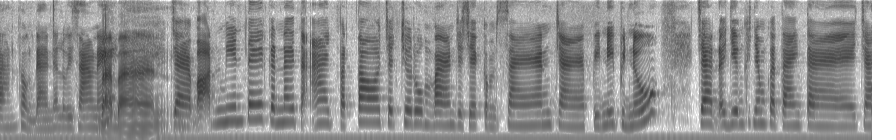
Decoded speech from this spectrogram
បានផងដែរណាលោកវិសាលណា បាទបាទ ចាបើអត់មានទេក៏នៅតែអាចបន្តចុចចូលរួមបានជជែកកំសាន្តចាពីនេះពីនោះចាដល់យើងខ្ញុំក៏តែងតែចា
